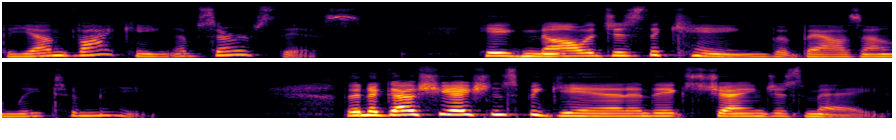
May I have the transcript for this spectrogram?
The young Viking observes this. He acknowledges the king, but bows only to me. The negotiations begin and the exchange is made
